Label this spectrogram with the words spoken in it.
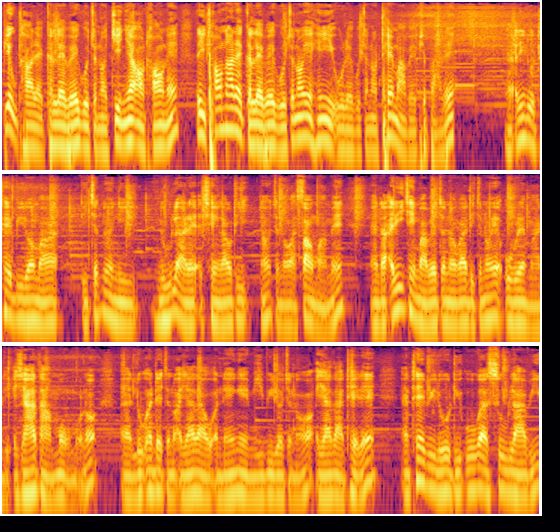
ပြုတ်ထားတဲ့ဂလဲဘဲကိုကျွန်တော်ကြည်ညက်အောင်ထောင်းတယ်အဲ့ဒီထောင်းထားတဲ့ဂလဲဘဲကိုကျွန်တော်ရဲ့ဟင်းရီဦးတွေကိုကျွန်တော်ထည့်မှာပဲဖြစ်ပါတယ်အဲအဲ့ဒီလိုထည့်ပြီးတော့မှဒီကြက်သွန်နီ နူးလာတဲ့အချိန်လောက်ထိเนาะကျွန်တော်ကစောင့်ပါမယ်အဲဒါအဲ့ဒီအချိန်မှာပဲကျွန်တော်ကဒီကျွန်တော်ရဲ့အိုးထဲမှာဒီအရာသာမုံပေါ့เนาะအဲလိုအပ်တဲ့ကျွန်တော်အရာသာကိုအနှဲငယ်မြည်ပြီးတော့ကျွန်တော်အရာသာထည့်တယ်အဲထည့်ပြီးလို့ဒီအိုးကဆူလာပြီး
